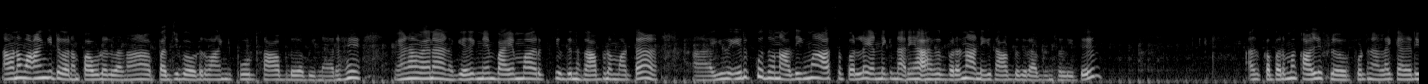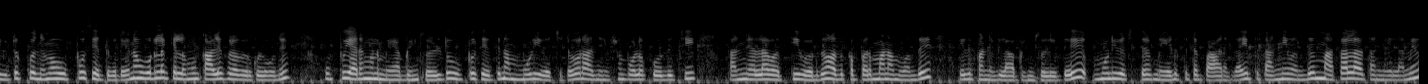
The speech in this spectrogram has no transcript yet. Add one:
நான் வேணால் வாங்கிட்டு வரேன். பவுடர் வேணாம் பஜ்ஜி பவுடர் வாங்கி போட்டு சாப்பிடு அப்படின்னாரு. வேணாம் வேணாம் எனக்கு ஏற்கனவே பயமாக இருக்குது இது நான் சாப்பிட மாட்டேன். இது இருக்குது நான் அதிகமாக ஆசைப்படல. என்றைக்கு நிறைய ஆசைப்பட்றேன் நான் அன்றைக்கி சாப்பிட்டுக்கிறேன் அப்படின்னு சொல்லிட்டு அதுக்கப்புறமா காலிஃப்ளவர் போட்டு நல்லா கிளறி விட்டு கொஞ்சமாக உப்பு சேர்த்துக்கிட்டேன். ஏன்னா உருளைக்கிழங்கும் காலிஃப்ளவருக்குள்ள கொஞ்சம் உப்பு இறங்கணுமே அப்படின்னு சொல்லிட்டு உப்பு சேர்த்து நம்ம மூடி வச்சுட்டோம் ஒரு அஞ்சு நிமிஷம் போல் கொதித்து தண்ணி நல்லா வற்றி வருதும் அதுக்கப்புறமா நம்ம வந்து இது பண்ணிக்கலாம் அப்படின்னு சொல்லிட்டு மூடி வச்சு திரும்ப எடுத்துகிட்டு பாருங்கள் இப்போ தண்ணி வந்து மசாலா தண்ணி எல்லாமே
